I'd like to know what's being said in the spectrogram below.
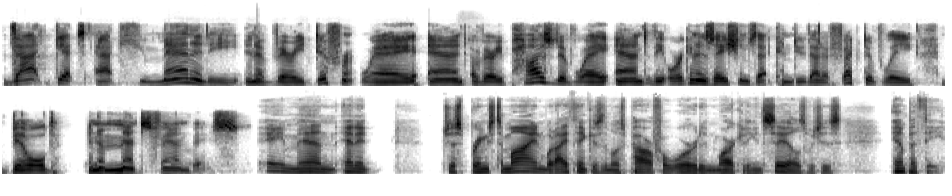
that gets at humanity in a very different way and a very positive way. And the organizations that can do that effectively build an immense fan base. Amen. And it just brings to mind what I think is the most powerful word in marketing and sales, which is empathy.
